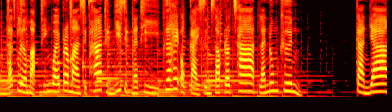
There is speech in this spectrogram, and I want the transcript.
ำและเกลือหมักทิ้งไว้ประมาณ 15-20 นาที เพื่อให้อกไก่ซึมซับรสชาติและนุ่มขึ้น การย่าง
